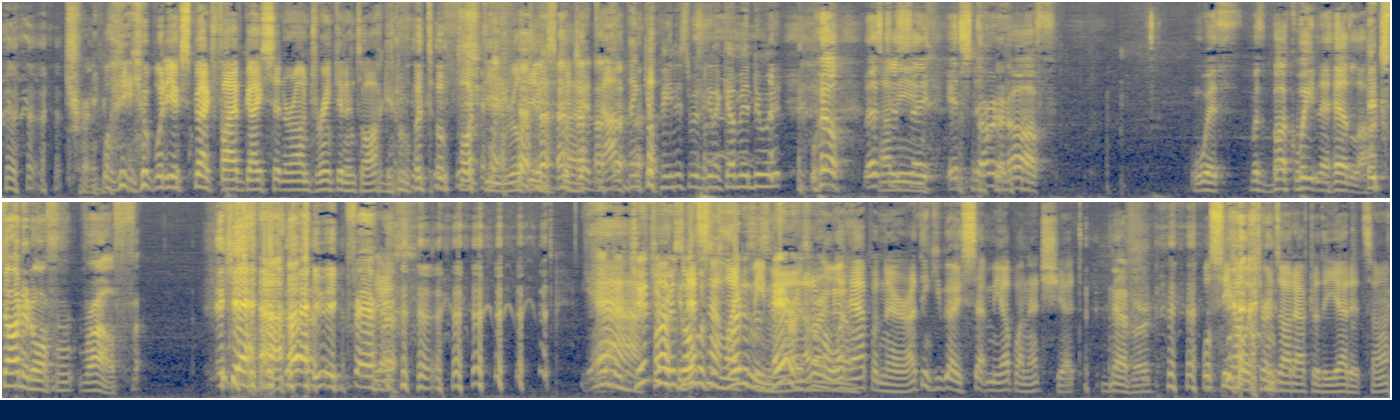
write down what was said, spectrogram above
Train. What do, you, what do you expect? Five guys sitting around drinking and talking. What the fuck do you really expect? Did you not think a penis was going to come into it? Well, let's I just mean- say it started off with with buckwheat in a headlock. It started off rough. Yeah, I mean, fair. yes. Yeah, ginger fuck, is almost as not red like as me, his man. hair is I don't know right what now. happened there. I think you guys set me up on that shit. Never. We'll see how it turns out after the edits, huh?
